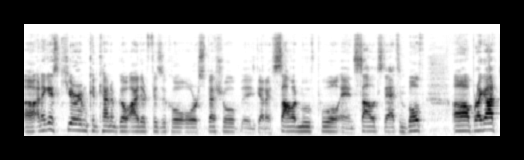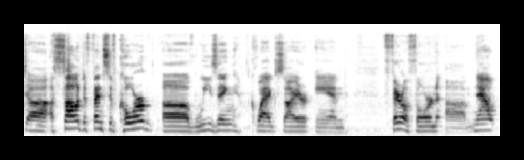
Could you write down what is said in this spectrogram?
Uh, and I guess Kyurem can kind of go either physical or special. He's got a solid move pool and solid stats in both. Uh, but I got uh, a solid defensive core of Weezing, Quagsire, and Ferrothorn. Um, now,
